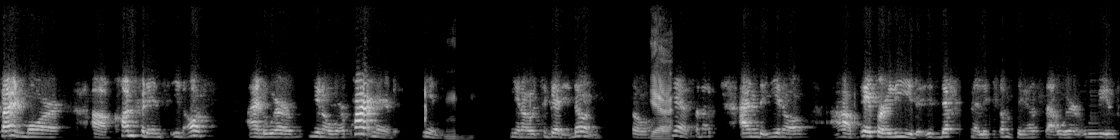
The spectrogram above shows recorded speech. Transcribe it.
client more uh, confidence in us and we're you know we're partnered in mm-hmm. you know to get it done so yeah yeah so that's and you know uh, pay per lead is definitely something else that we're we've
